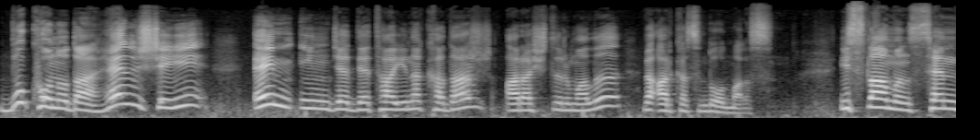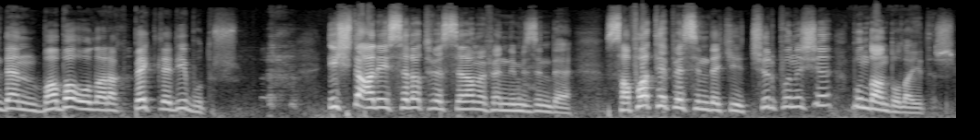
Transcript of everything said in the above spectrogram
bu konuda her şeyi en ince detayına kadar araştırmalı ve arkasında olmalısın. İslam'ın senden baba olarak beklediği budur. İşte aleyhissalatü vesselam efendimizin de Safa tepesindeki çırpınışı bundan dolayıdır.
